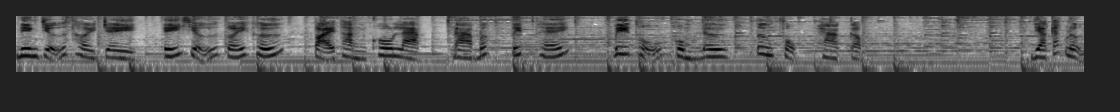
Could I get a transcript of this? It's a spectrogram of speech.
niên chữ thời trì, ý chữ tuế khứ, toại thành khô lạc, đa bất tiếp thế, bi thủ cùng lư, tương phục hà cập. và các Lượng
